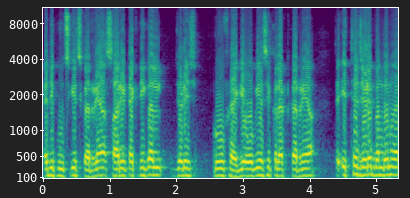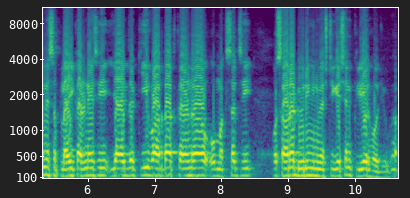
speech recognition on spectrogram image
ਇਹਦੀ ਪੁੱਛਗਿੱਛ ਕਰ ਰਹੇ ਹਾਂ ਸਾਰੀ ਟੈਕਨੀਕਲ ਜਿਹੜੀ ਪ੍ਰੂਫ ਹੈਗੇ ਉਹ ਵੀ ਅਸੀਂ ਕਲੈਕਟ ਕਰ ਰਹੇ ਹਾਂ ਤੇ ਇੱਥੇ ਜਿਹੜੇ ਬੰਦੇ ਨੂੰ ਇਹਨੇ ਸਪਲਾਈ ਕਰਨੇ ਸੀ ਜਾਂ ਇਹਦਾ ਕੀ ਵਾਰਦਾਤ ਕਰਨ ਦਾ ਉਹ ਮਕਸਦ ਸੀ ਉਹ ਸਾਰਾ ਡਿਊਰਿੰਗ ਇਨਵੈਸਟੀਗੇਸ਼ਨ ਕਲੀਅਰ ਹੋ ਜਾਊਗਾ।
